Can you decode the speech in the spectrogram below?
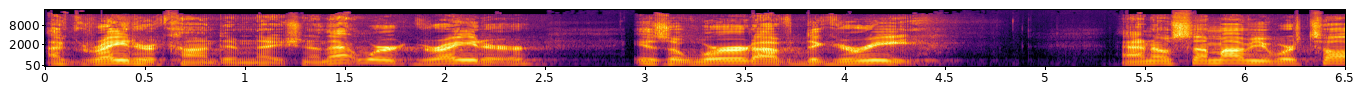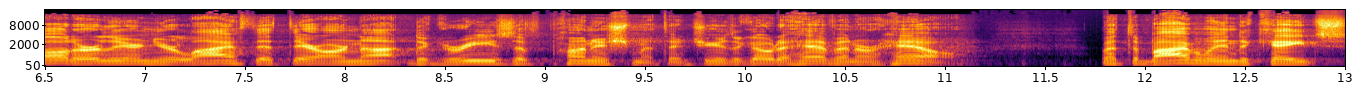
a greater condemnation. And that word greater is a word of degree. I know some of you were taught earlier in your life that there are not degrees of punishment, that you either go to heaven or hell. But the Bible indicates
